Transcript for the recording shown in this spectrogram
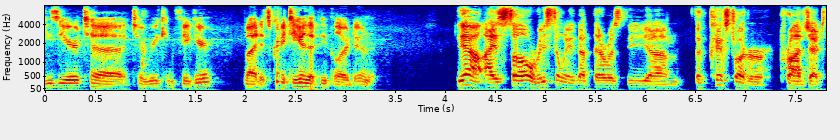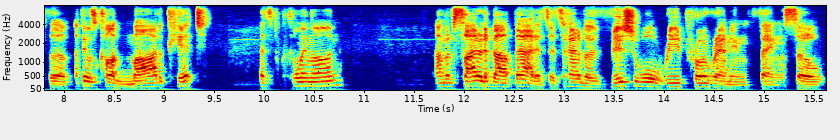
easier to to reconfigure. But it's great to hear that people are doing it. Yeah, I saw recently that there was the um, the Kickstarter project. The I think it was called Mod Kit that's going on. I'm excited about that. It's it's kind of a visual reprogramming thing. So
